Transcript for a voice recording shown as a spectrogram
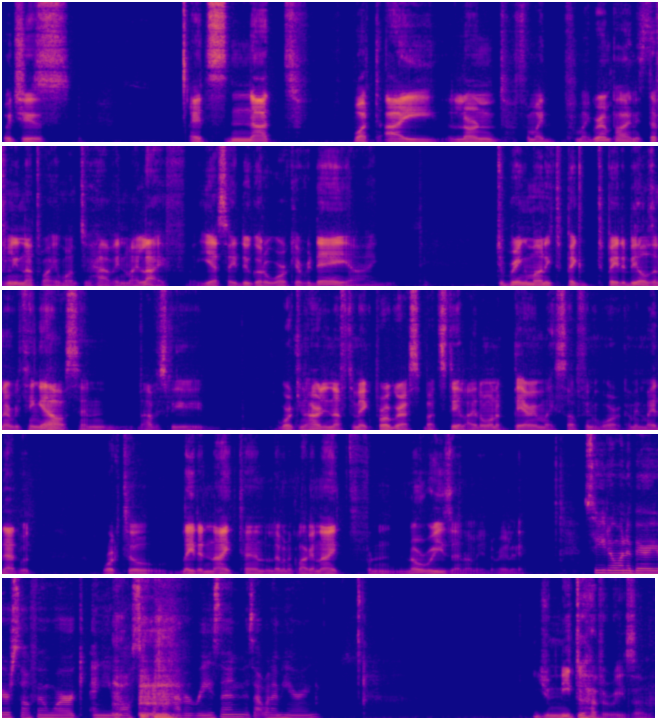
which is it's not what I learned from my from my grandpa, and it's definitely not what I want to have in my life. Yes, I do go to work every day. I to bring money to pay to pay the bills and everything else, and obviously working hard enough to make progress. But still, I don't want to bury myself in work. I mean, my dad would work till late at night, 10, 11 o'clock at night for no reason. I mean, really. So you don't want to bury yourself in work, and you also want to have a reason. Is that what I'm hearing? you need to have a reason.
